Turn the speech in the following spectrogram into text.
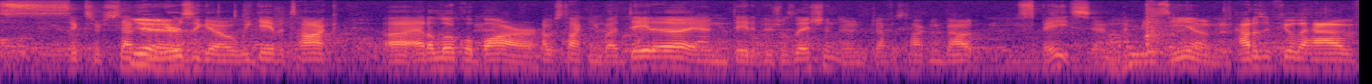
six or seven Yeah. years ago. We gave a talk uh, at a local bar. I was talking about data and data visualization, and Geoff was talking about space and the museum. And How does it feel to have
